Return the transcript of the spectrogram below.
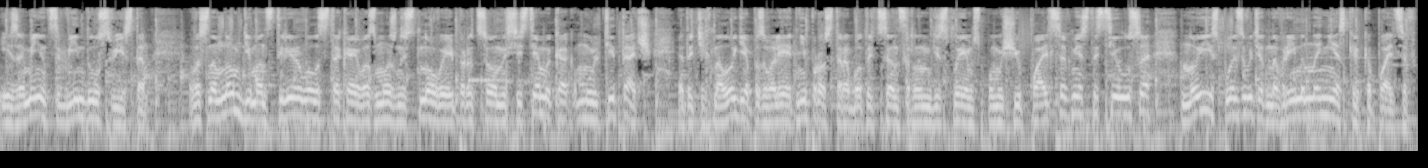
и заменит Windows Vista. В основном демонстрировалась такая возможность новой операционной системы, как мультитач. Эта технология позволяет не просто работать с сенсорным дисплеем с помощью пальца вместо стилуса, но и использовать одновременно несколько пальцев.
